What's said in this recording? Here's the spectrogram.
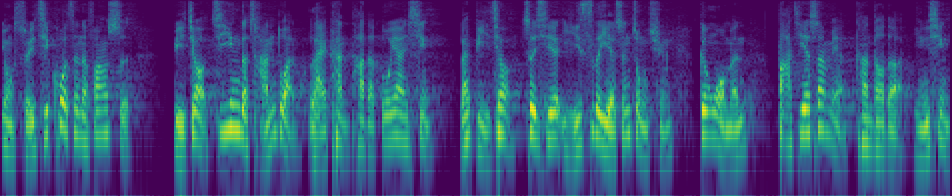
用随机扩增的方式比较基因的长短来看它的多样性，来比较这些疑似的野生种群跟我们大街上面看到的银杏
